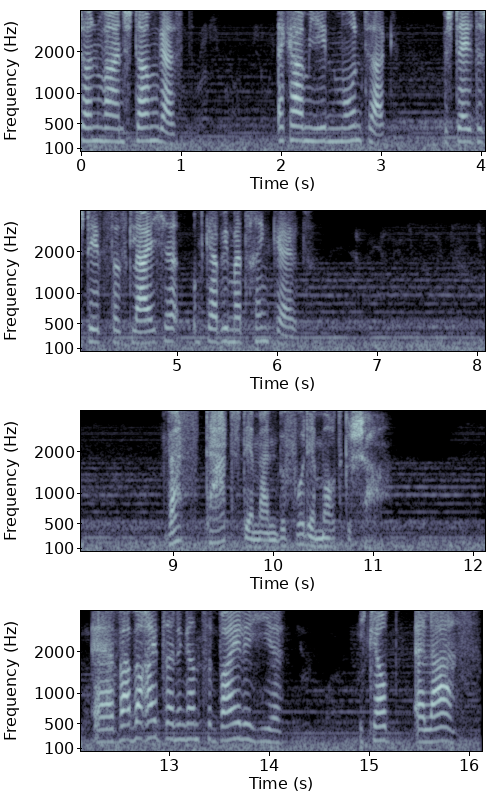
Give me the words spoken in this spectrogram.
John war ein Stammgast. Er kam jeden Montag, bestellte stets das Gleiche und gab ihm mal Trinkgeld. Was tat der Mann, bevor der Mord geschah? Er war bereits eine ganze Weile hier. Ich glaube, er las.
